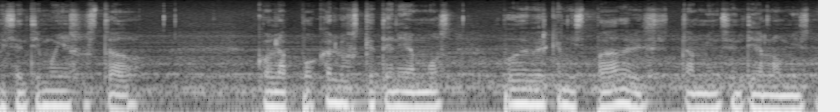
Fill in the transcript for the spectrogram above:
Me sentí muy asustado. Con la poca luz que teníamos, pude ver que mis padres también sentían lo mismo.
